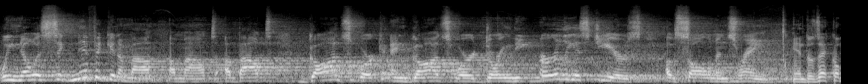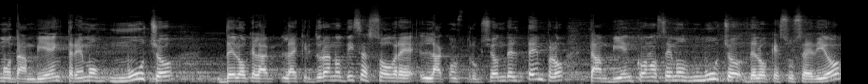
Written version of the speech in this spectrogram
we know a significant amount, amount about God's work and God's word during the earliest years of Solomon's reign. Entonces como también tenemos mucho de lo que la, la escritura nos dice sobre la construcción del templo, también conocemos mucho de lo que sucedió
